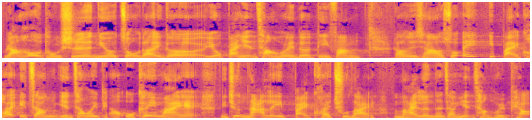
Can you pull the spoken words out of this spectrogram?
然后同时，你又走到一个有办演唱会的地方，然后你想要说，哎，一百块一张演唱会票，我可以买，哎，你就拿了一百块出来买了那张演唱会票。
